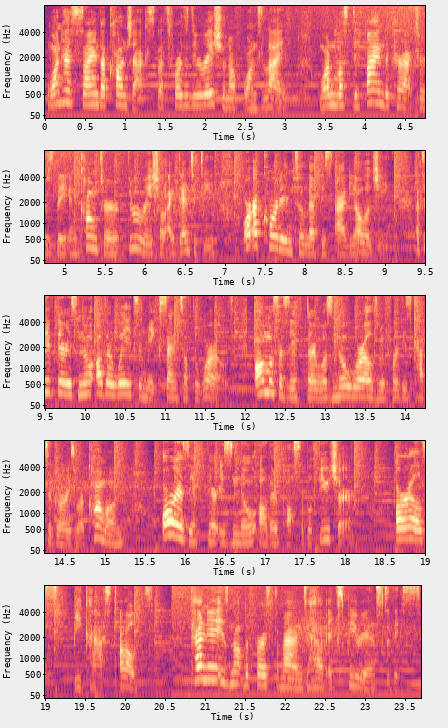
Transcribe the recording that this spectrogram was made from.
one has signed a contract that for the duration of one's life, one must define the characters they encounter through racial identity or according to leftist ideology, as if there is no other way to make sense of the world, almost as if there was no world before these categories were common, or as if there is no other possible future, or else be cast out. Kanye is not the first man to have experienced this.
